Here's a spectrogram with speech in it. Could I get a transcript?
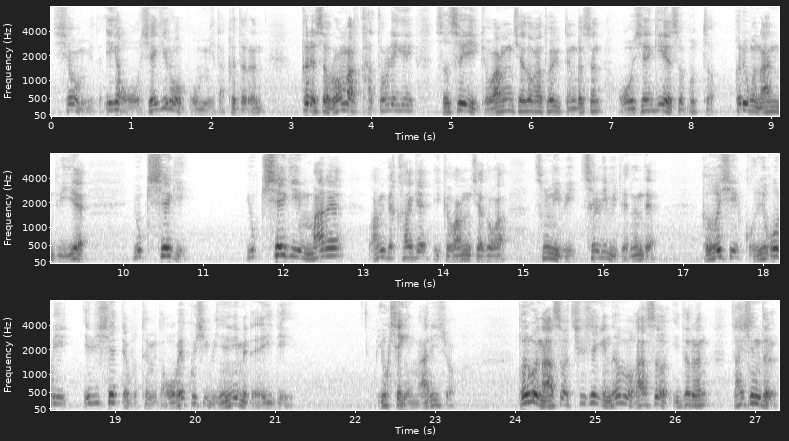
세웁니다. 이게 5세기로 봅니다. 그들은. 그래서 로마 가톨릭이 서서히 교황 제도가 도입된 것은 5세기에서부터 그리고 난 뒤에 6세기 6세기 말에 완벽하게 이 교황 제도가 성립이 설립이 되는데 그것이 고리고리 1세 때부터입니다. 592년입니다. AD. 6세기 말이죠. 그러고 나서 7세기 넘어가서 이들은 자신들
